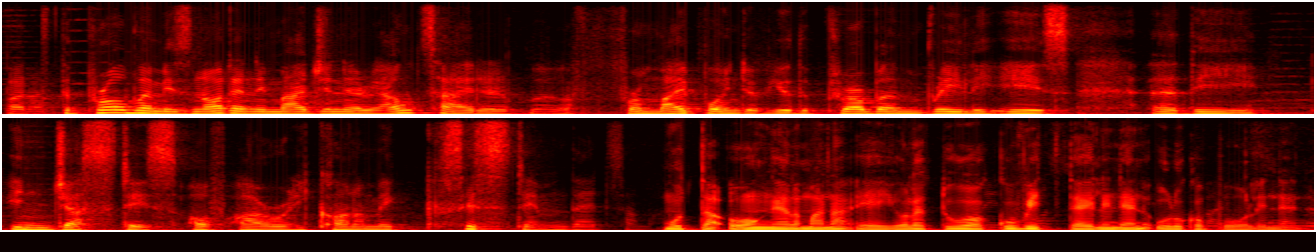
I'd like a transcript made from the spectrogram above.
But the problem is not an imaginary outsider. From my point of view, the problem really is uh, the injustice of our economic system. That Mutta ongelmana ei ole tuo kuvitteellinen ulkopuolinen.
